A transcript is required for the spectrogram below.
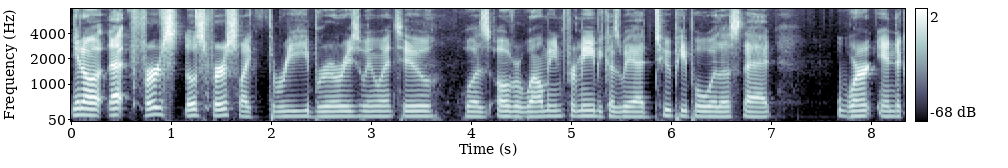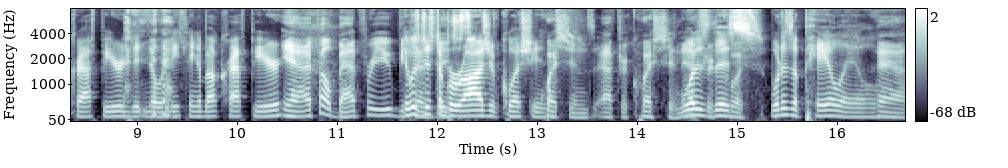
you know, that first those first like three breweries we went to was overwhelming for me because we had two people with us that weren't into craft beer and didn't know anything about craft beer. yeah. I felt bad for you. it was just a barrage of questions. questions after question. What is after this? question. What is a pale ale? Yeah,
